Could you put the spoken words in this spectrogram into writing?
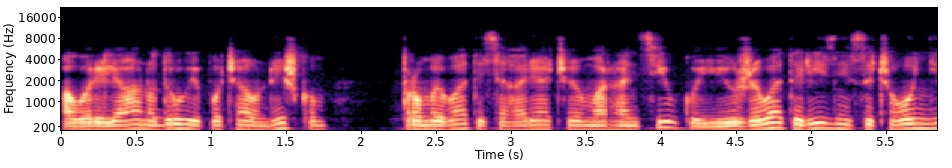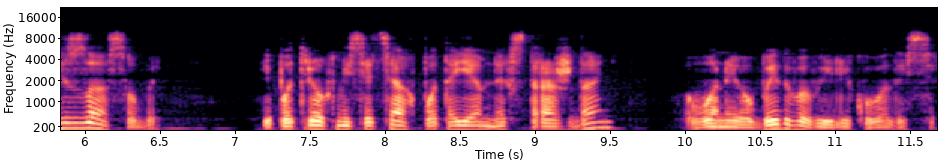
А Ореліано II почав нишком промиватися гарячою марганцівкою і вживати різні сичогонні засоби, і по трьох місяцях потаємних страждань вони обидва вилікувалися.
